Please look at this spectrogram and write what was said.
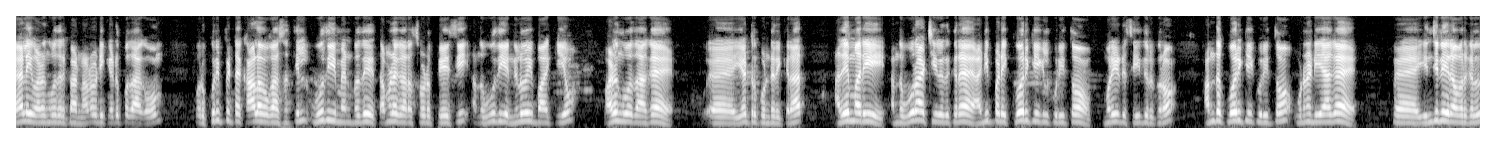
வேலை வழங்குவதற்கான நடவடிக்கை எடுப்பதாகவும் ஒரு குறிப்பிட்ட கால அவகாசத்தில் ஊதியம் என்பது தமிழக அரசோடு பேசி அந்த ஊதிய நிலுவை பாக்கியம் வழங்குவதாக ஏற்றுக்கொண்டிருக்கிறார். அதே மாதிரி அந்த ஊராட்சியில் இருக்கிற அடிப்படை கோரிக்கைகள் குறித்தும் முறையீடு செய்திருக்கிறோம். அந்த கோரிக்கை குறித்தும் உடனடியாக இன்ஜினியர் அவர்கள்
